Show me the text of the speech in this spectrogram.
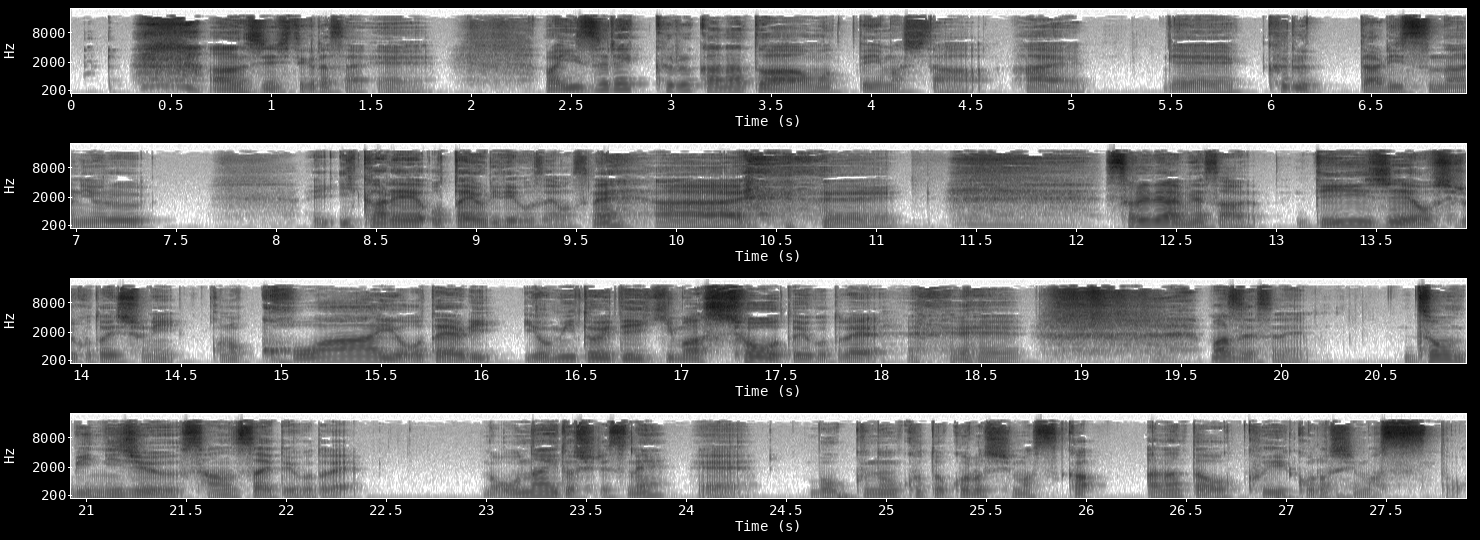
安心してください。えーまあ、いずれ来るかなとは思っていました。はい。えー、狂ったリスナーによる、イカレお便りでございますね。はい。それでは皆さん、DJ を知ること一緒に、この怖いお便り読み解いていきましょうということで、まずですね、ゾンビ23歳ということで、同い年ですね。えー僕のこと殺しますか？あなたを食い殺します。と。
